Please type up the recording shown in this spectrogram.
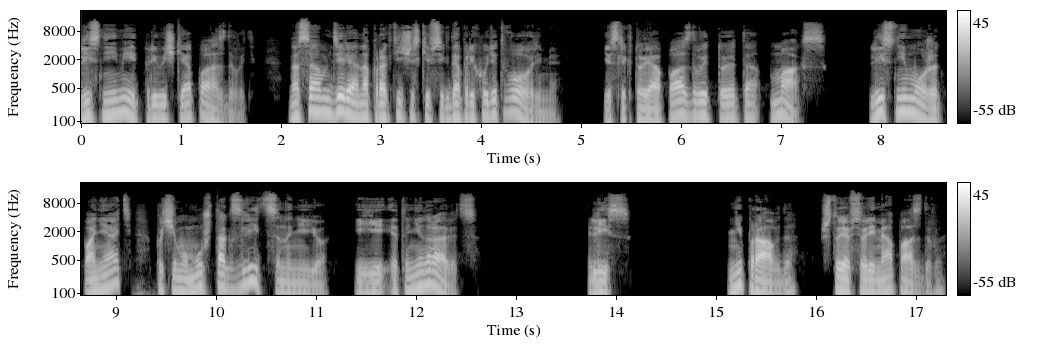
Лис не имеет привычки опаздывать. На самом деле она практически всегда приходит вовремя. Если кто и опаздывает, то это Макс. Лис не может понять, почему муж так злится на нее, и ей это не нравится. Лис. Неправда, что я все время опаздываю.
